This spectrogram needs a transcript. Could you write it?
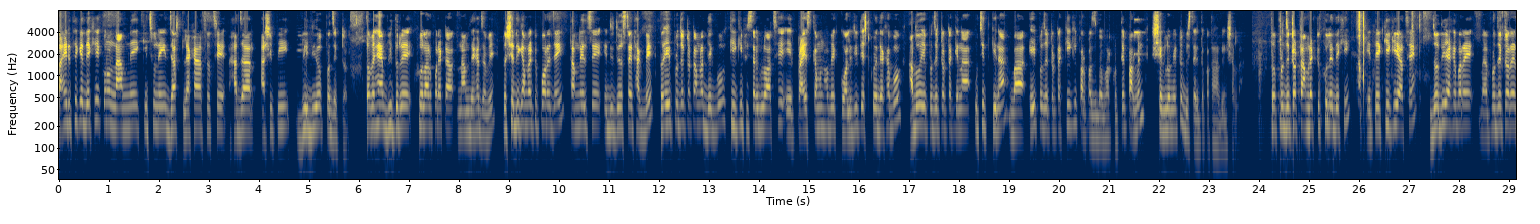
বাইরে থেকে দেখে কোনো নাম নেই, কিছু নেই জাস্ট লেখা আছে হচ্ছে হাজার আশি পি ভিডিও প্রজেক্টর তবে হ্যাঁ ভিতরে খোলার পর একটা নাম দেখা যাবে। তো সেদিকে আমরা একটু পরে যাই থামনেলসে এই ডিটেলসটাই থাকবে। তো এই প্রজেক্টরটা আমরা দেখব কি কি ফিচারগুলো আছে, এর প্রাইস কেমন হবে কোয়ালিটি টেস্ট করে দেখাবো। আদৌ এই প্রজেক্টরটা কেনা উচিত কিনা বা এই প্রজেক্টরটা কি কি পারপাসে ব্যবহার করতে পারবেন, সেগুলো নিয়ে একটু বিস্তারিত কথা হবে ইনশাল্লাহ তো প্রজেক্টরটা আমরা একটু খুলে দেখি। এতে কি কি আছে? যদিও একেবারে প্রজেক্টরের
